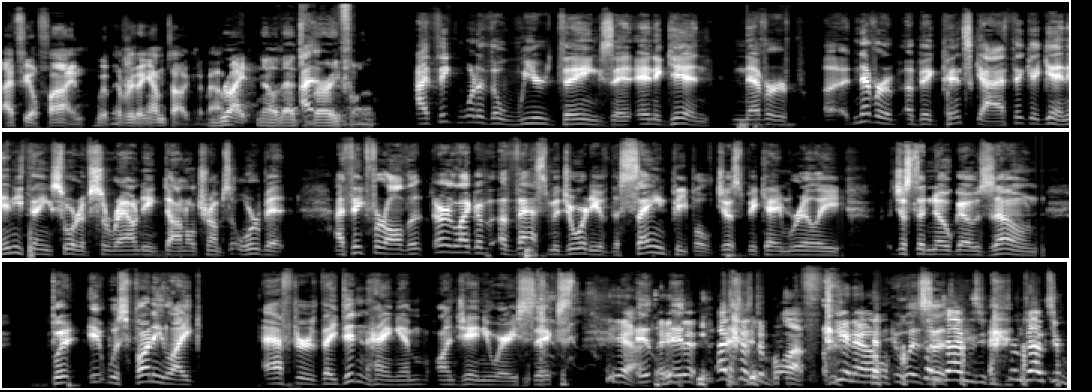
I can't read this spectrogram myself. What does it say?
I feel fine with everything I'm talking about. right. No, that's I- very fun. I think one of the weird things, and, and again, never, uh, never a, a big Pence guy. I think again, anything sort of surrounding Donald Trump's orbit. I think for all the, or like a, a vast majority of the sane people, just became really just a no go zone. But it was funny, like after they didn't hang him on January sixth. Yeah, It- it- that's just a bluff. You know, It was a- sometimes, sometimes your,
